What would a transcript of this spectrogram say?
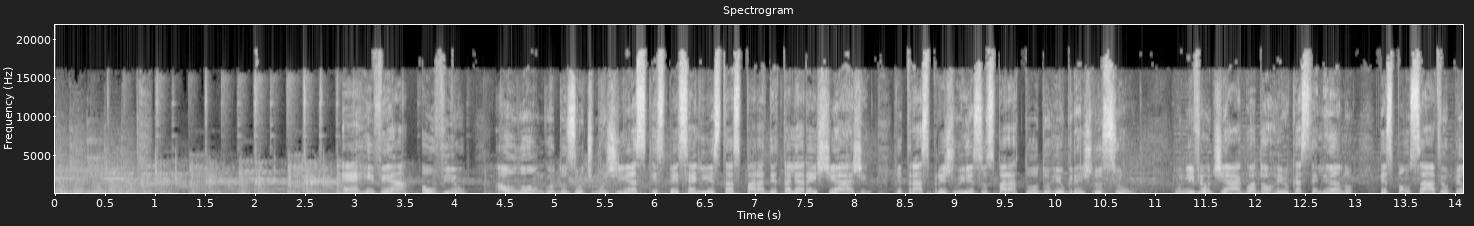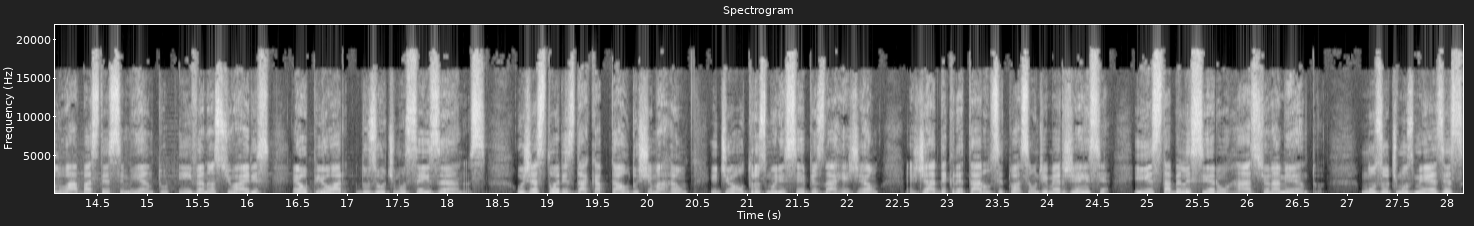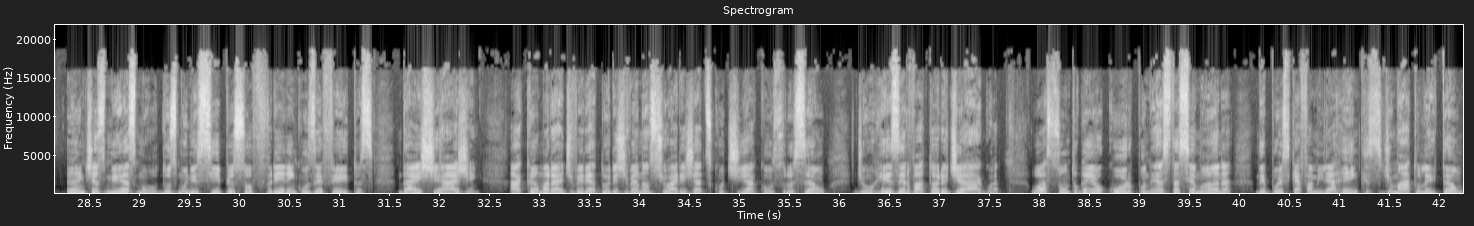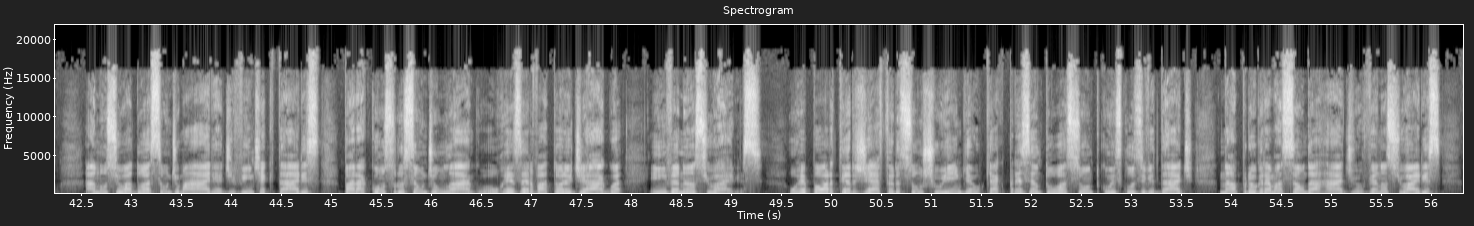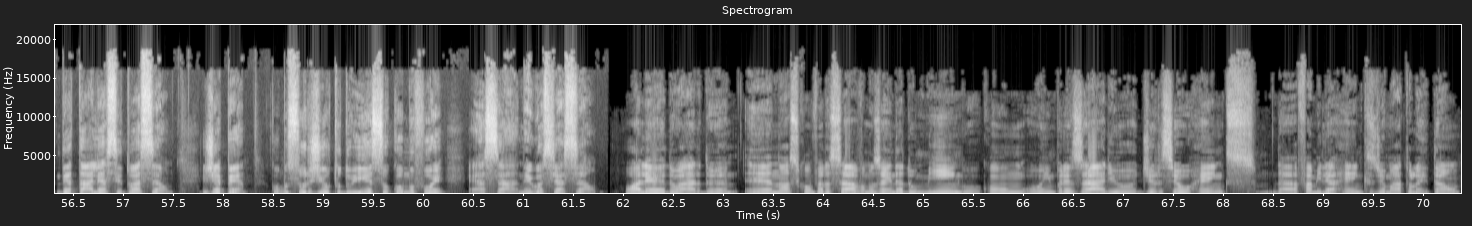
RVA ouviu ao longo dos últimos dias especialistas para detalhar a estiagem, que traz prejuízos para todo o Rio Grande do Sul. O nível de água do Rio Castelhano, responsável pelo abastecimento em Venâncio Aires, é o pior dos últimos seis anos. Os gestores da capital do Chimarrão e de outros municípios da região já decretaram situação de emergência e estabeleceram racionamento. Nos últimos meses, antes mesmo dos municípios sofrerem com os efeitos da estiagem, a Câmara de Vereadores de Venâncio Aires já discutia a construção de um reservatório de água. O assunto ganhou corpo nesta semana, depois que a família Henks de Mato Leitão anunciou a doação de uma área de 20 hectares para a construção de um lago ou reservatório de água em Venâncio Aires. O repórter Jefferson Schwingel, que apresentou o assunto com exclusividade na programação da rádio Venâncio Aires, detalha a situação. GP, como surgiu tudo isso? Como foi essa negociação? Olha, Eduardo, eh, nós conversávamos ainda domingo com o empresário Dirceu Henks, da família Henks de Mato Leitão,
